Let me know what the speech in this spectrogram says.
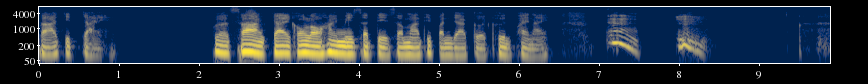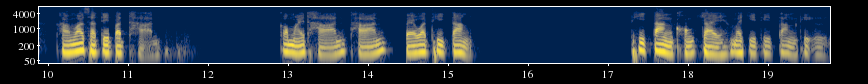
ษาจิตใจ พื่อสร้างใจของเราให้มีสติสมาธิปัญญาเกิดขึ้นภายในคำว่าสติปัฏฐาน ก็หมายฐาน ฐาน แปลว่าที่ตั้ง ที่ตั้งของใจไม่ใช่ที่ตั้งที่อื่น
